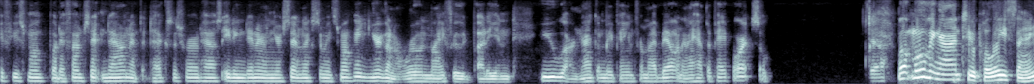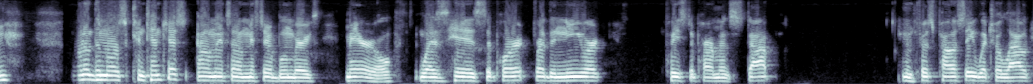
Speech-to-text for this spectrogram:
if you smoke, but if I'm sitting down at the Texas Roadhouse eating dinner and you're sitting next to me smoking, you're gonna ruin my food, buddy, and you are not gonna be paying for my bill, and I have to pay for it. So, Yeah. but moving on to policing, one of the most contentious elements of Mr. Bloomberg's mayoral was his support for the New York Police Department's stop and frisk policy, which allowed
